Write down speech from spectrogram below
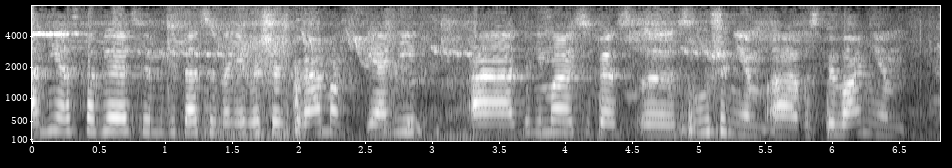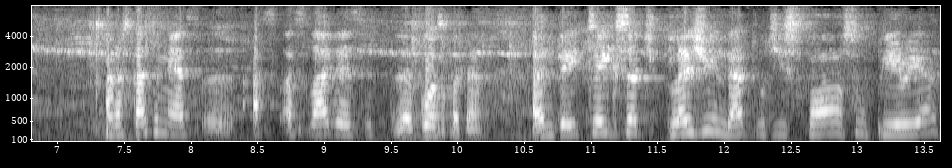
Они оставляют свою медитацию на Нирвишеш Браман, и они а, занимают себя э, слушанием, а, воспеванием, рассказами о, с- о о славе э, Господа. And they take such pleasure in that which is far superior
